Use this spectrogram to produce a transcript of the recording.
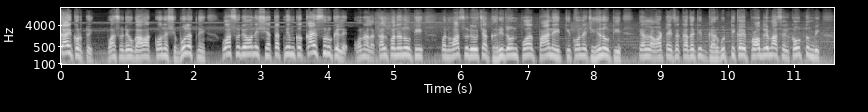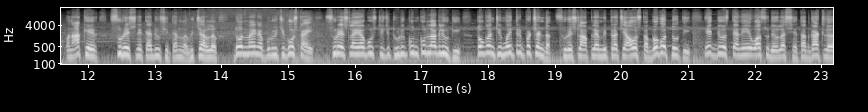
काय करतोय? वासुदेव गावात कोणाशी बोलत नाही. वासुदेवाने शेतात नेमकं काय सुरू केलंय? कोणाला कल्पना नव्हती पण वासुदेवच्या घरी जाऊन प पाहणे की कोणाची हे नव्हती त्यांना वाटायचं कदाचित घरगुती काही प्रॉब्लेम असेल कौटुंबिक. पण अखेर सुरेशने त्या दिवशी त्यांना विचारलं दोन महिन्यापूर्वीची गोष्ट आहे. सुरेशला या गोष्टीची थोडी कुणकुण लागली होती. दोघांची मैत्री प्रचंड. सुरेशला आपल्या मित्राची अवस्था बघत नव्हती. एक दिवस त्याने वासुदेवला शेतात गाठलं.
